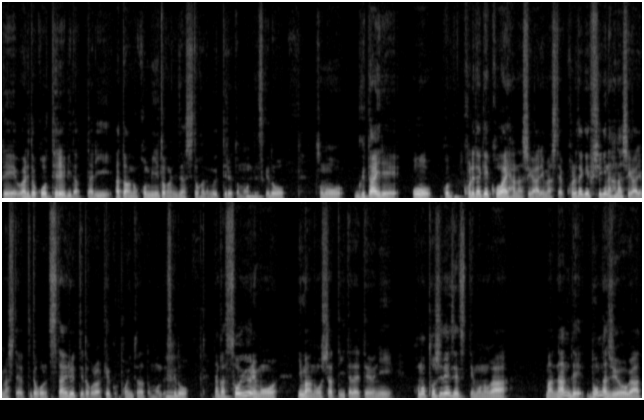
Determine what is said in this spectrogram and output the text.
て、割とこうテレビだったり、あとあのコンビニとかに雑誌とかでも売ってると思うんですけど、その具体例をこうこれだけ怖い話がありましたよ、これだけ不思議な話がありましたよってところを伝えるっていうところが結構ポイントだと思うんですけど、なんかそういうよりも、今あのおっしゃっていただいたように、この都市伝説っていうものが、まあ、なんでどんな需要があっ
